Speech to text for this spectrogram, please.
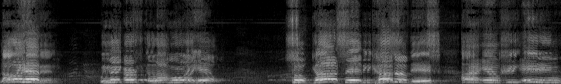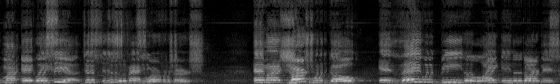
Not like heaven. We make earth a lot more like hell. So God said, because of this, I am creating my ecclesia. Just, it's just a fancy word for church. And my church would go and they would be the light in the darkness.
